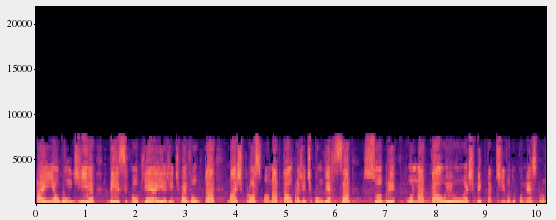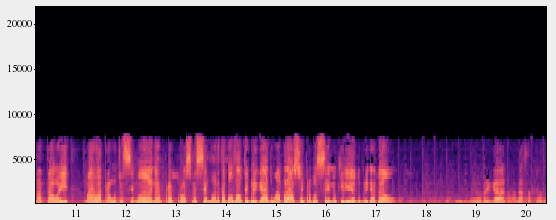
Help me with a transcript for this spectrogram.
aí em algum dia desse qualquer aí, a gente vai voltar mais próximo ao Natal para a gente conversar sobre o Natal e o, a expectativa do comércio para o Natal aí mais lá para outra semana, para próxima semana. Tá bom, Walter? Obrigado, um abraço aí para você, meu querido. Obrigadão. Obrigado, um abraço a todos.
